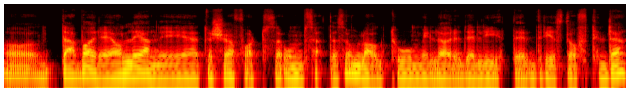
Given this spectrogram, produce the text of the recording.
Og det er bare alene i, til sjøfart så omsettes om lag 2 milliarder liter drivstoff til det.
